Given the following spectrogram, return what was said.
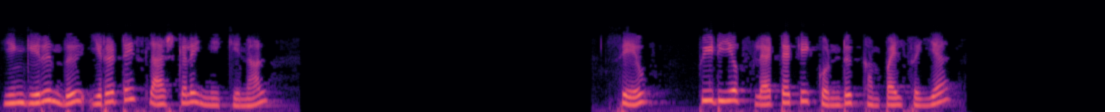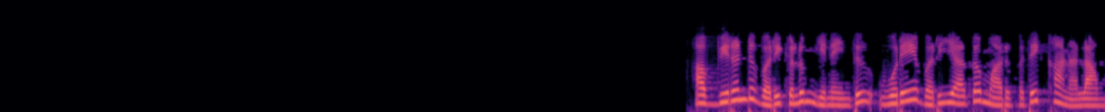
இங்கிருந்து இரட்டை ஸ்லாஷ்களை நீக்கினால் சேவ் பிடிஎஃப் லேடக் ஐ கொண்டு கம்பைல் செய்ய அவ்விரண்டு வரிகளும் இணைந்து ஒரே வரியாக மாறுவதைக் காணலாம்.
